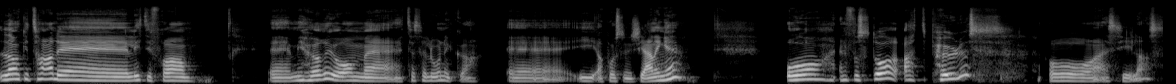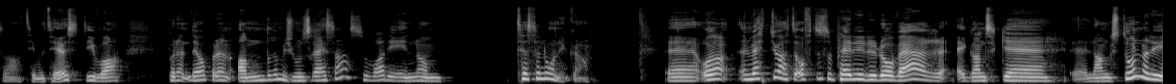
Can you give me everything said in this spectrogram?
la oss ta det litt ifra eh, Vi hører jo om eh, Tessalonika eh, i Apostelens gjerninger. Og en forstår at Paulus og Silas og Timoteus de var på den, det var på den andre misjonsreisa. Så var de innom Tessalonika. Eh, og en vet jo at Ofte så pleide de da å være ganske eh, lang stund når de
